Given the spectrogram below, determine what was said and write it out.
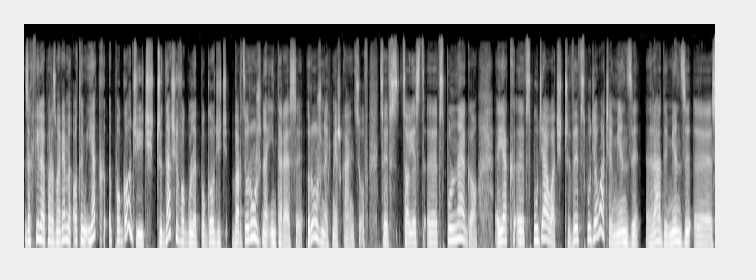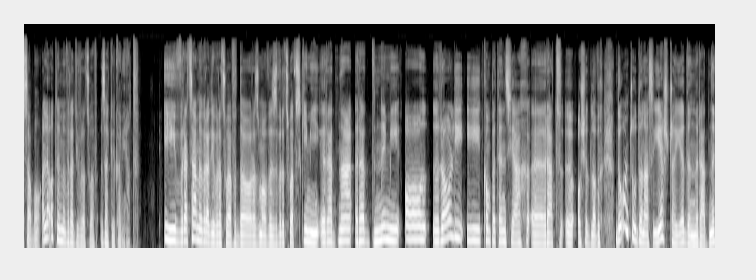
Za chwilę porozmawiamy o tym, jak pogodzić, czy da się w ogóle pogodzić bardzo różne interesy różnych mieszkańców, co jest, co jest e, wspólnego, jak e, współdziałać, czy wy współdziałacie między rady, między e, sobą. Ale o tym w Radiu Wrocław za kilka minut. I wracamy w Radio Wrocław do rozmowy z wrocławskimi radna, radnymi o roli i kompetencjach e, rad e, osiedlowych. Dołączył do nas jeszcze jeden radny.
